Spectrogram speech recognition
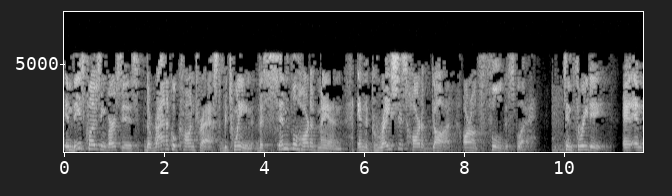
in these closing verses, the radical contrast between the sinful heart of man and the gracious heart of God are on full display. It's in 3D. And, and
